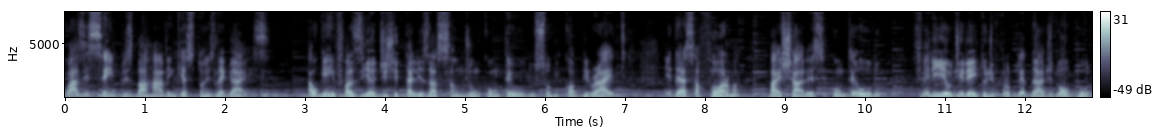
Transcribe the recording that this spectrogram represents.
quase sempre esbarrava em questões legais alguém fazia a digitalização de um conteúdo sob copyright e dessa forma baixar esse conteúdo feria o direito de propriedade do autor.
